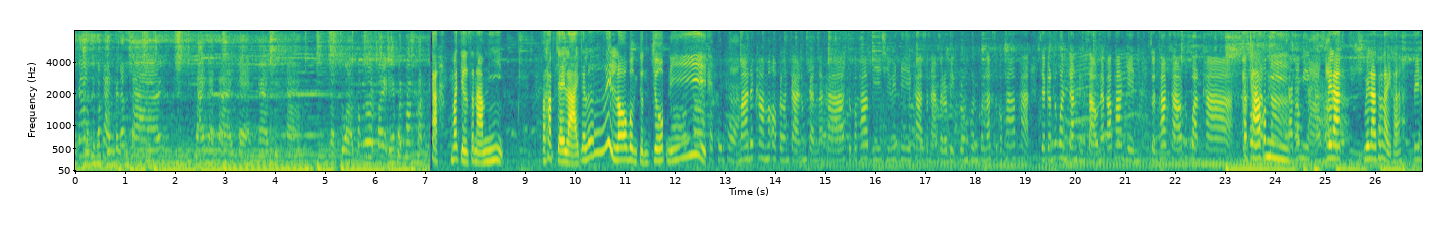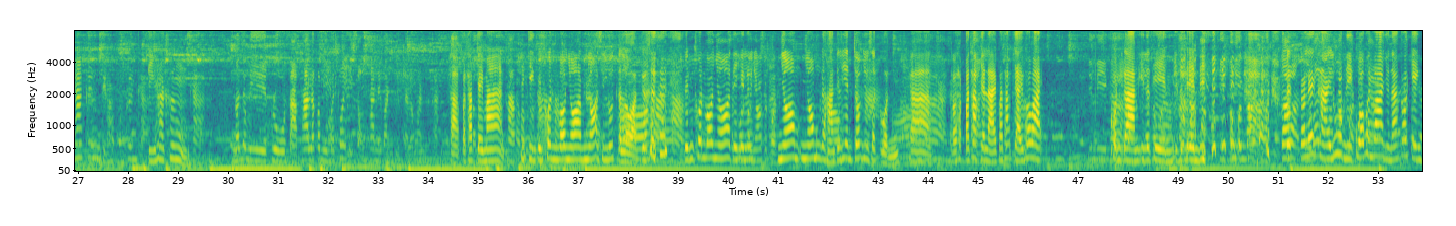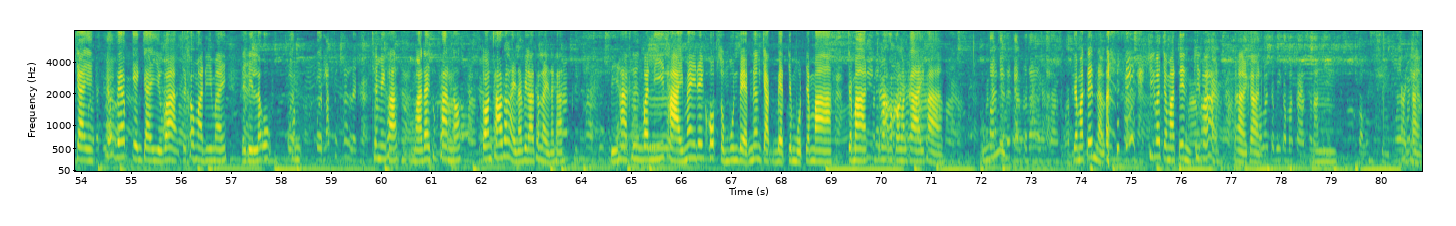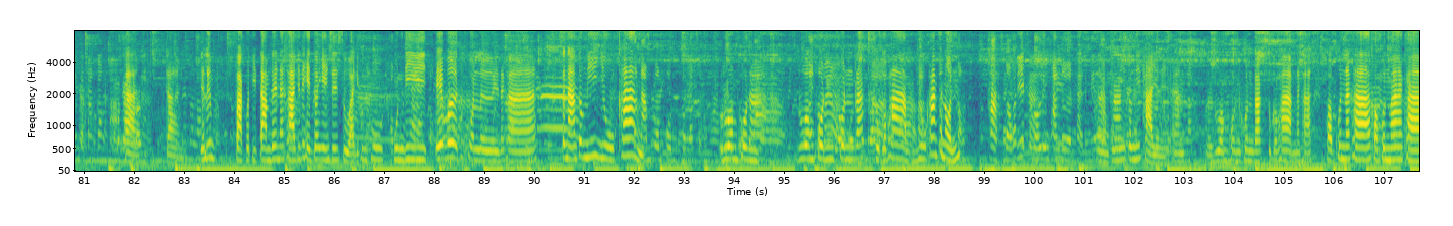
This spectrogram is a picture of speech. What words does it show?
เก้าสิบแล้วหันไปด้านซ้าย มาเจอสนามนี้ ประทับใจหลายกันเลย รอเบิ่งจนจบนี่ขอบคุณค่ะ มาด้วยค่ะมาออกกำลังกายน้ำกันนะคะ สุขภาพดีชีวิตดีค่ะ สนามแอโรบิกรวมพลคนรักสุขภาพค่ะ เจอกันทุกวันจันทร์ถึงเสาร์นะคะ ภาคเย็นส่วนภาคเช้าทุกวันค่ะภาคเช้าก็มี เช้าก็มีค่ะเวลา เวลาเท่าไหร่คะตีห้าครึ่งถึงหกโมงครึ่งค่ะตีห้าครึ่ง ค่ะ ก็จะมีครูสามท่านแล้วก็มีมาช่วยอีกสองท่านในวันหยุดแต่ละวันนะคะ ค่ะ ประทับใจมาก ค่ะจริงๆ เป็นคนเว้าย่อย่อสิรุดตลอดก็คือค่ะ เป็นคนเว้าย่อแต่เห็นแล้วย่อย่อมุกดาหารจะเรียนจบอยู่สกลค่ะเราประทับใจหลายประทับใจเพราะว่ายินดีะคนกลางอินเตอร์เทนอินเตอร์เทนดีขอบคุณค่ะแต่ตอนแรกถ่ายรูปนี่กลัวเพื่อนว่าอยู่นะ ก็เกรงใจแวบๆเกรงใจอยู่ว่าจะเข้ามาดีไหมแต่เห็นแล้วโอ้คน เปิดรับทุกท่านเลยค่ะ ใช่ไหมคะ มาได้ทุกท่านเนาะตอนเช้าเท่าไหร่นะเวลาเท่าไหร่นะคะตีห้าครึ่งวันนี้ถ่ายไม่ได้ครบสมบูรณ์แบบเนื่องจากแบตจะหมดจะมาจะมาจะมาออกกำลังกายค่ะมาเต้นด้วยกันก็ได้ค่ะจะมาเต้นเหรอคิดว่าจะมาเต้นคิดว่าอ่าค่ะเพราะว่าจะมีกรรมการสอืนามอีมกสองสี่ท่านค่ะมันก็ตั้งกล้องค่ะค่ะจ้าอย่าลืม ฝากกดติดตามด้วยนะคะ จะได้เห็นตัวเองสวยๆดิคุณครูหุ่นดีเป๊ะเวอร์ทุกคนเลยนะคะ สนามตรงนี้อยู่ข้าง สนามรวมพลคนรักสุขภาพรวมพล รวมพลคนรักสุขภาพ อยู่ข้างถนนค่ะ บอกว่าที่ถนนริมทางเดินค่ะตรงนี้อ่าตรงนี้ตรงนี้ถ่ายอยู่เนี่ยอ่ารวมพลคนรักสุขภาพนะคะ ขอบคุณนะคะ ขอบคุณมากค่ะ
